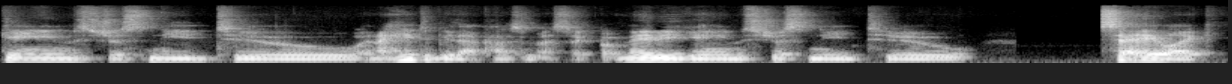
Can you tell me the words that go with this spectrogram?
games just need to and I hate to be that pessimistic, but maybe games just need to say like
